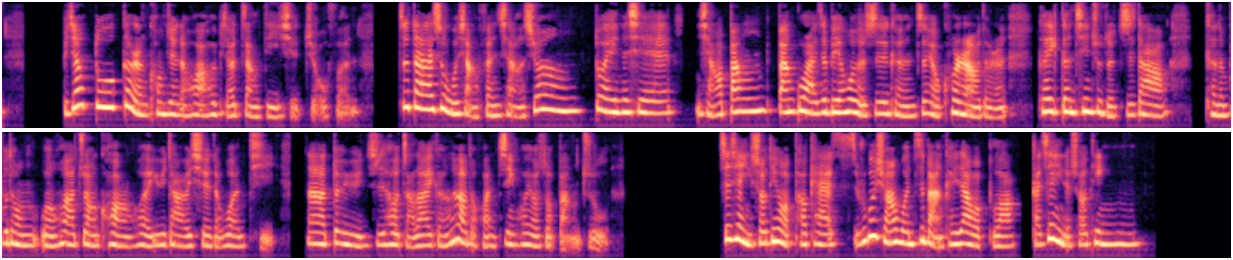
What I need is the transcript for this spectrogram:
比较多个人空间的话，会比较降低一些纠纷。这大概是我想分享，希望对那些你想要搬搬过来这边，或者是可能真有困扰的人，可以更清楚的知道，可能不同文化状况会遇到一些的问题。那对于之后找到一个很好的环境，会有所帮助。谢谢你收听我 Podcast。如果喜欢文字版，可以到我 blog。感谢你的收听。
